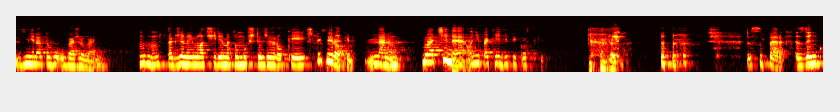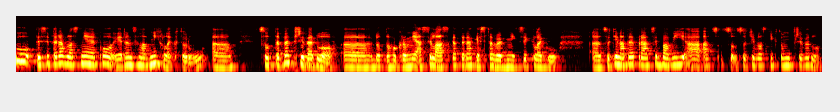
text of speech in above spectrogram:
změna toho uvažování. Mm-hmm, takže nejmladší, dejme tomu čtyři roky. Čtyři roky, ano. Mladší ne, oni pak jedí ty kostky. Super. Zdeňku, ty jsi teda vlastně jako jeden z hlavních lektorů. Co tebe přivedlo uh, do toho, kromě asi láska teda ke stavebnici, k legu? Uh, co tě na té práci baví a, a co, co tě vlastně k tomu přivedlo?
